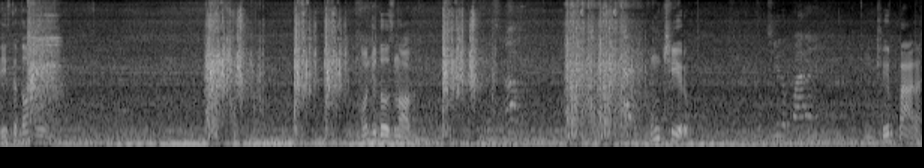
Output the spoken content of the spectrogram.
Vista, tô mesmo. Onde 12 nova? Um tiro. tiro para, né? Um tiro para.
